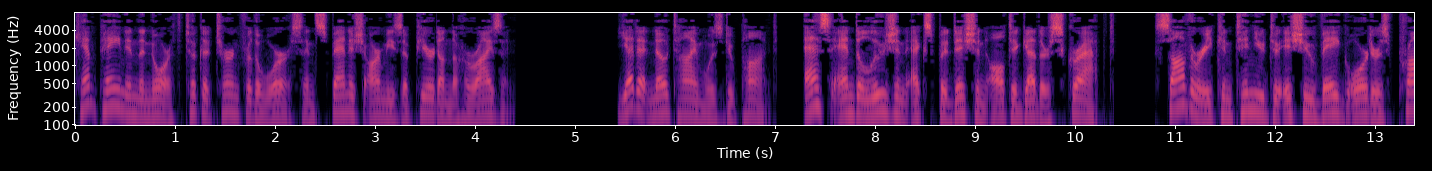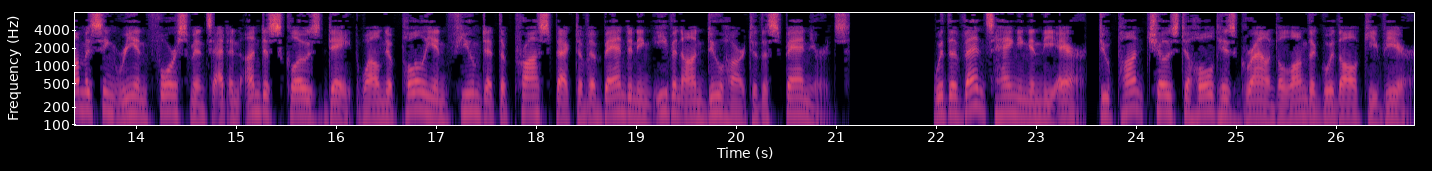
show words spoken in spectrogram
campaign in the north took a turn for the worse and Spanish armies appeared on the horizon. Yet at no time was DuPont's Andalusian expedition altogether scrapped. Savary continued to issue vague orders promising reinforcements at an undisclosed date while Napoleon fumed at the prospect of abandoning even Andújar to the Spaniards. With events hanging in the air, Dupont chose to hold his ground along the Guadalquivir,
